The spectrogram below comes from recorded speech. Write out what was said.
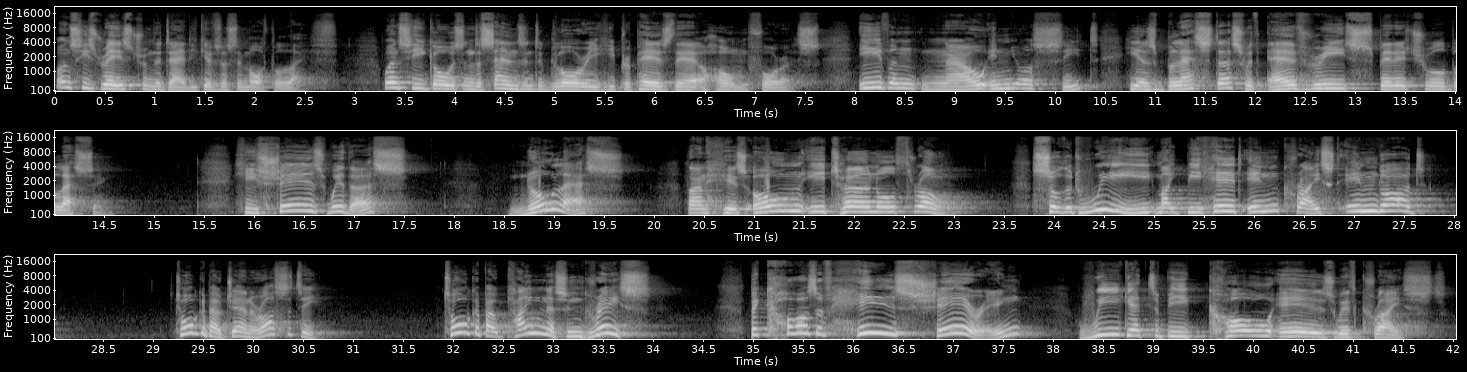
Once he's raised from the dead, he gives us immortal life. Once he goes and ascends into glory, he prepares there a home for us. Even now, in your seat, he has blessed us with every spiritual blessing he shares with us no less than his own eternal throne, so that we might be hid in Christ in God. Talk about generosity. Talk about kindness and grace. Because of his sharing, we get to be co heirs with Christ,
